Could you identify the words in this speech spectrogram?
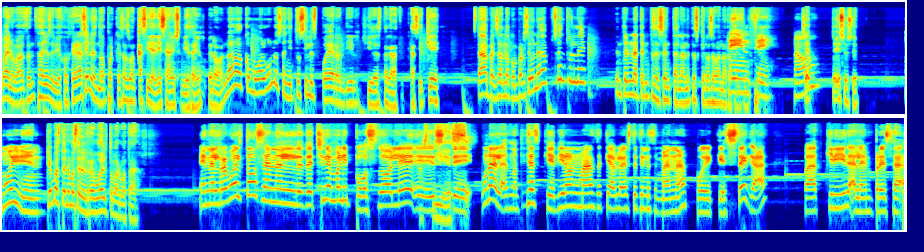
Bueno, bastantes años de viejas generaciones, no, porque esas van casi de 10 años en 10 años, pero no, como algunos añitos sí les puede rendir chido esta gráfica. Así que estaban pensando comprarse una, pues éntrenle, entren una 3060, la neta es que no se van a arrepentir. ¿no? Sí, sí, sí. Muy bien. ¿Qué más tenemos en el revuelto, Barbota? En el revuelto, o sea, en el de Chile Mole y Pozole, este, una de las noticias que dieron más de qué hablar este fin de semana fue que Sega va a adquirir a la empresa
